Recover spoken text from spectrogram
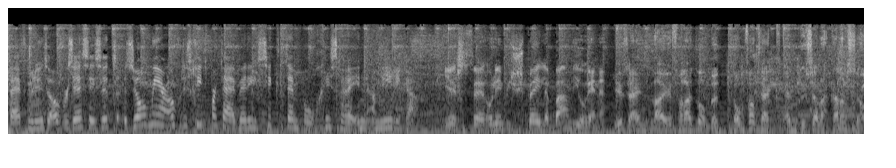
Vijf minuten over zes is het. Zo meer over de schietpartij bij die Sikh Tempel gisteren in Amerika. Eerst uh, Olympische Spelen, baanwielrennen. Hier zijn live vanuit Londen Tom van Hek en Lucella Carrasso.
